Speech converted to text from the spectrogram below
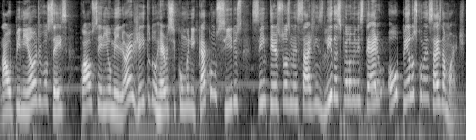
na opinião de vocês, qual seria o melhor jeito do Harry se comunicar com Sirius sem ter suas mensagens lidas pelo Ministério ou pelos Comensais da Morte?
